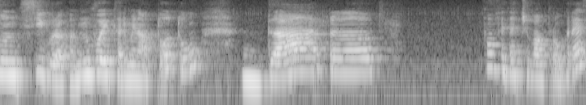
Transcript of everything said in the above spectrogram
sunt sigură că nu voi termina totul, dar uh, vom vedea ceva progres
